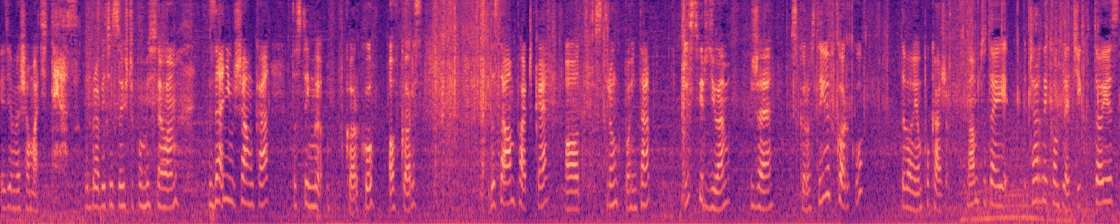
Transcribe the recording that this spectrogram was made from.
jedziemy szamać teraz. Dobra, wiecie co jeszcze pomyślałam? Zanim szamka, to stoimy w korku, of course. Dostałam paczkę od Strong Pointa i stwierdziłam, że skoro stoimy w korku, to Wam ją pokażę. Mam tutaj czarny komplecik. To jest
